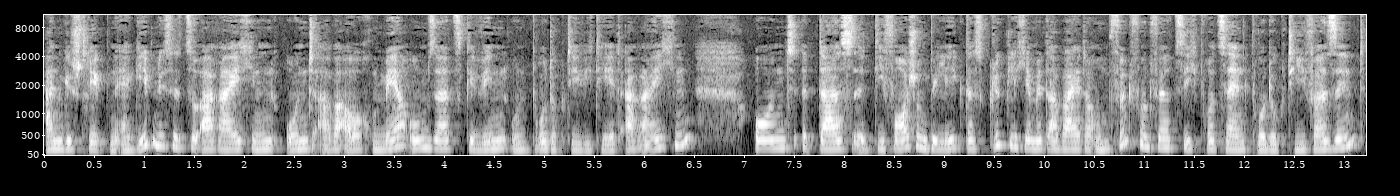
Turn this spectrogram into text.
angestrebten Ergebnisse zu erreichen und aber auch mehr Umsatz, Gewinn und Produktivität erreichen. Und dass die Forschung belegt, dass glückliche Mitarbeiter um 45 Prozent produktiver sind,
